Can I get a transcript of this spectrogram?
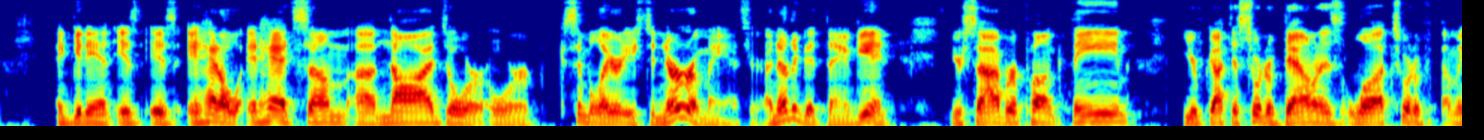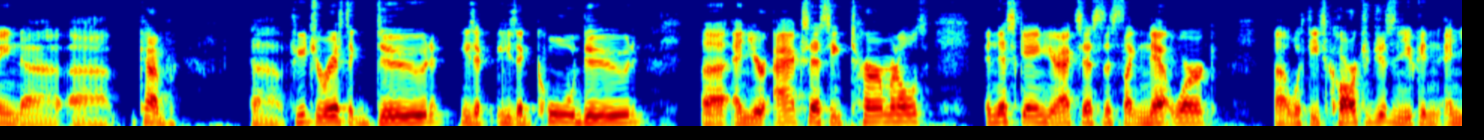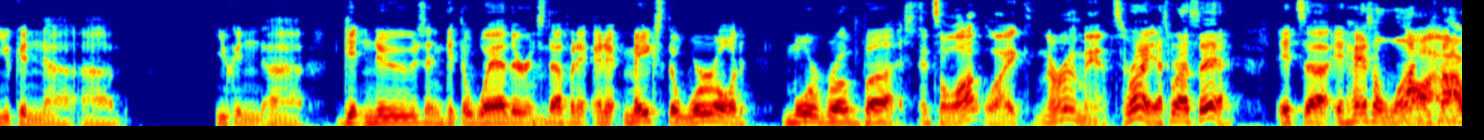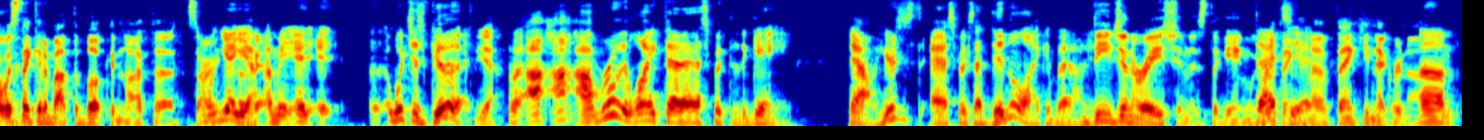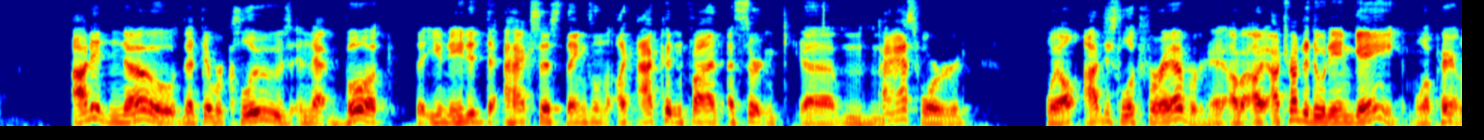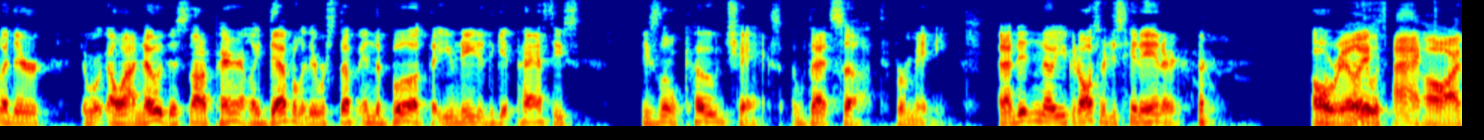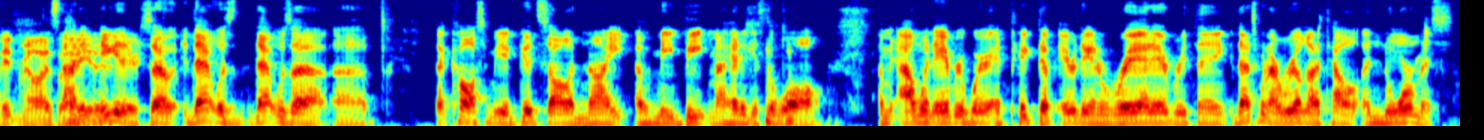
and get in, is is it had a it had some uh, nods or or similarities to Neuromancer. Another good thing, again, your cyberpunk theme. You've got this sort of down on his luck, sort of. I mean, uh, uh, kind of uh, futuristic dude. He's a he's a cool dude, uh, and you're accessing terminals. In this game, you access this like network uh, with these cartridges, and you can and you can uh, uh, you can uh, get news and get the weather and stuff, Mhm. and it and it makes the world more robust. It's a lot like Neuromancer. Right, that's what I said. It's uh, it has a Oh, lot. in I, was thinking about the book and not the. Sorry. Well, yeah, yeah. Okay. I mean, it, it, which is good. yeah. I, I I really like that aspect of the game. Now, here's the aspects I didn't like about it. D/Generation is the game we That's were thinking it. of. Thank you, Necronaut. Um, I didn't know that there were clues in that book that you needed to access things on. The, like I couldn't find a certain uh, Mhm. password. Well, I just looked forever. I, I, I tried to do it in game. Well, apparently there, there were. Oh, I know this. Not apparently, definitely there was stuff in the book that you needed to get past these these little code checks. That sucked for me. And I didn't know you could also just hit enter. oh, really? it was hacked. Oh, I didn't realize that I didn't either. either. So that was that was a uh, that cost me a good solid night of me beating my head against the wall. I mean, I went everywhere and picked up everything and read everything. That's when I realized how enormous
